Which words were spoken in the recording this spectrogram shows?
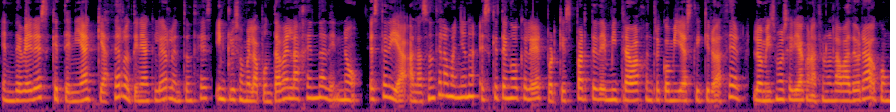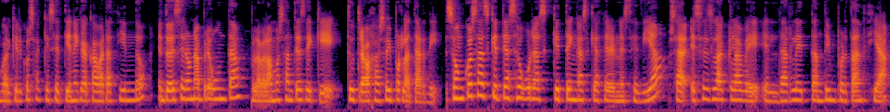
en deberes que tenía que hacerlo, tenía que leerlo. Entonces, incluso me lo apuntaba en la agenda de no, este día a las 11 de la mañana es que tengo que leer porque es parte de mi trabajo, entre comillas, que quiero hacer. Lo mismo sería con hacer una lavadora o con cualquier cosa que se tiene que acabar haciendo. Entonces, era una pregunta, lo hablamos antes de que tú trabajas hoy por la tarde. ¿Son cosas que te aseguras que tengas que hacer en ese día? O sea, esa es la clave, el darle tanta importancia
